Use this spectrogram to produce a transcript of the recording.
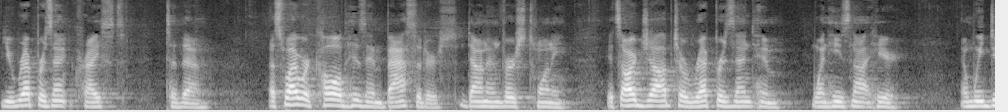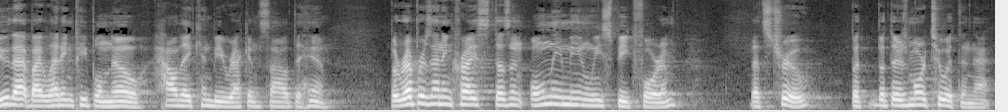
You represent Christ to them. That's why we're called his ambassadors down in verse 20. It's our job to represent him when he's not here. And we do that by letting people know how they can be reconciled to him. But representing Christ doesn't only mean we speak for him. That's true, but, but there's more to it than that.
